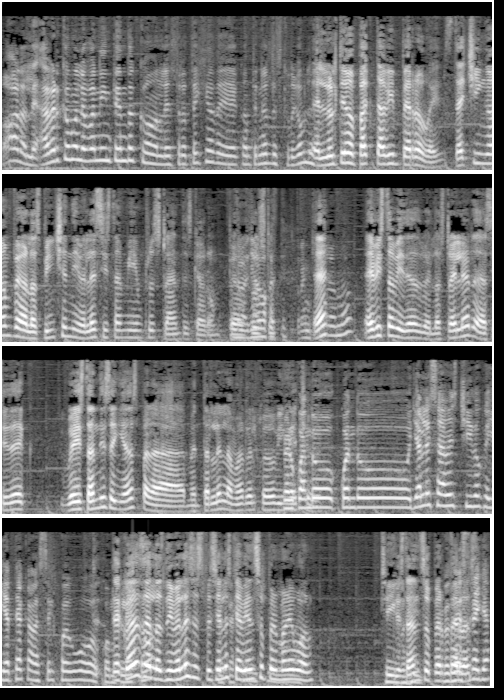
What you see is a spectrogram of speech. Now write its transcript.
Órale, a ver cómo le va Nintendo con la estrategia de contenidos descargables. El último pack está bien perro, güey. Está chingón, pero los pinches niveles sí están bien frustrantes, cabrón. Pero Pero ya lo ¿Eh? ¿no? He visto videos, güey. Los trailers así de... Güey, están diseñados para mentarle en la madre el juego bien Pero hecho, cuando cuando ya le sabes chido que ya te acabaste el juego. ¿Te completo. acuerdas de los niveles especiales que había en Super Mario World? Sí, que güey. están súper Pues estrella.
